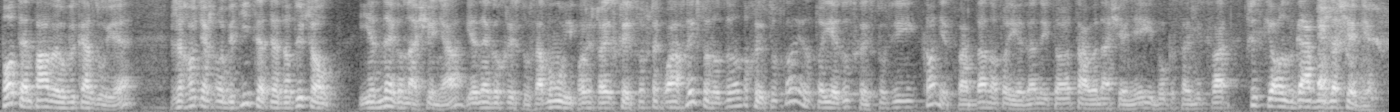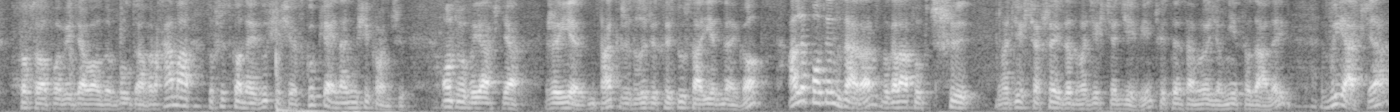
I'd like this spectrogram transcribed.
Potem Paweł wykazuje, że chociaż obietnice te dotyczą jednego nasienia, jednego Chrystusa, bo mówi, że to jest Chrystus, to a Chrystus, no to, no to Chrystus, koniec, no to Jezus Chrystus i koniec, prawda? No to jeden i to całe nasienie i błogosławieństwa, wszystkie on zgarnie dla siebie. To, co opowiedziała do Bóg do Abrahama, to wszystko na Jezusie się skupia i na nim się kończy. On tu wyjaśnia, że je, tak, że dotyczy Chrystusa jednego, ale potem zaraz, w Galatów 3, 26 do 29, czyli ten sam rozdział nieco dalej, wyjaśnia,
